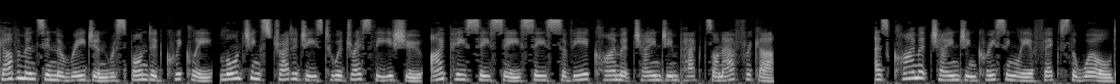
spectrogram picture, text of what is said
Governments in the region responded quickly, launching strategies to address the issue. IPCC sees severe climate change impacts on Africa. As climate change increasingly affects the world,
